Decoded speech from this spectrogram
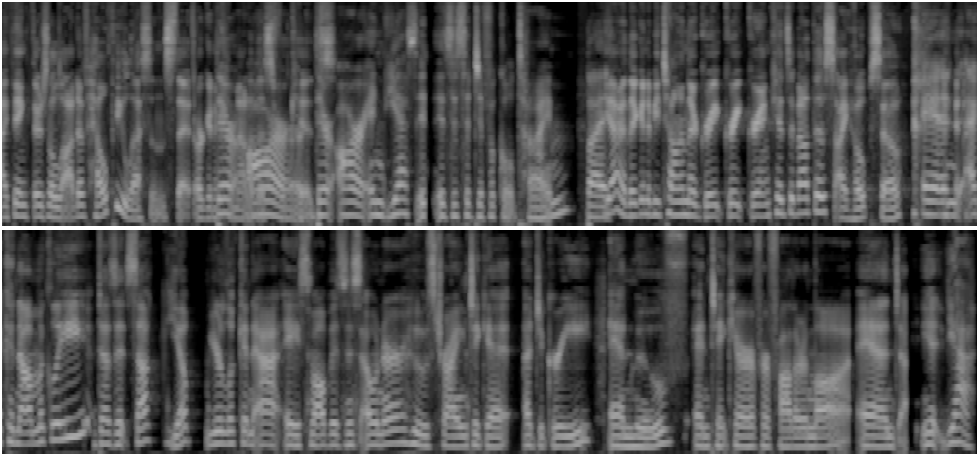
I think there's a lot of healthy lessons that are going to come out are, of this for kids. There are. And yes, it, is this a difficult time? But yeah, are they going to be telling their great great grandkids about this? I hope so. and economically, does it suck? Yep. You're looking at a small business owner who's trying to get a degree and move and take care of her father in law. And uh, yeah,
